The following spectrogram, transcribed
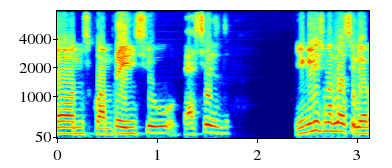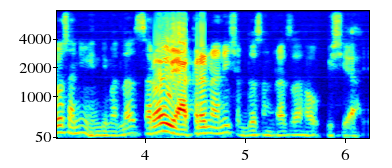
terms comprehensive passage English मधला सिलेबस आणि हिंदीमधला सरळ व्याकरण आणि शब्दसंग्रहाचा हा विषय आहे.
